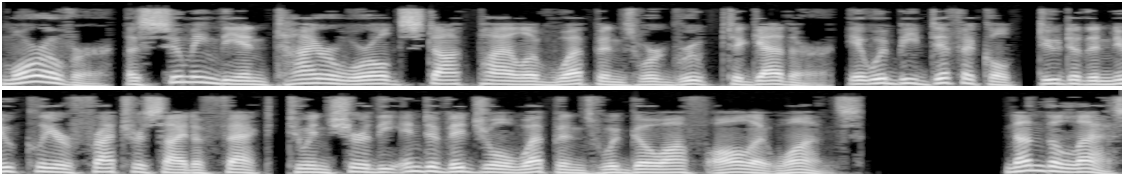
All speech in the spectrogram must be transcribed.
Moreover, assuming the entire world stockpile of weapons were grouped together, it would be difficult, due to the nuclear fratricide effect, to ensure the individual weapons would go off all at once. Nonetheless,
